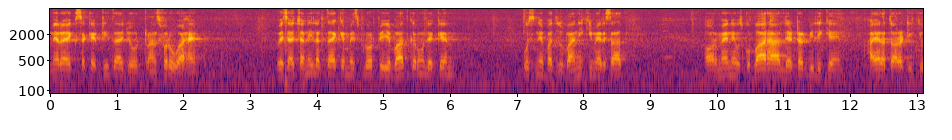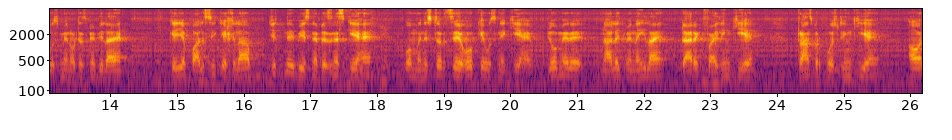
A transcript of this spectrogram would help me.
میرا ایک سیکرٹری تھا جو ٹرانسفر ہوا ہے۔ ویسے اچھا نہیں لگتا ہے کہ میں اس فلور پہ یہ بات کروں، لیکن اس نے بد زبانی کی میرے ساتھ اور میں نے اس کو بارہا لیٹر بھی لکھے، ہائر اتھارٹی کی اس میں نوٹس میں بھی لائے کہ یہ پالیسی کے خلاف جتنے بھی اس نے بزنس کیے ہیں، وہ منسٹر سے ہو کے اس نے کیے ہیں۔ جو میرے نالج میں نہیں لائے ڈائریکٹ فائلنگ کی ہے ٹرانسفر پوسٹنگ کی ہے اور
